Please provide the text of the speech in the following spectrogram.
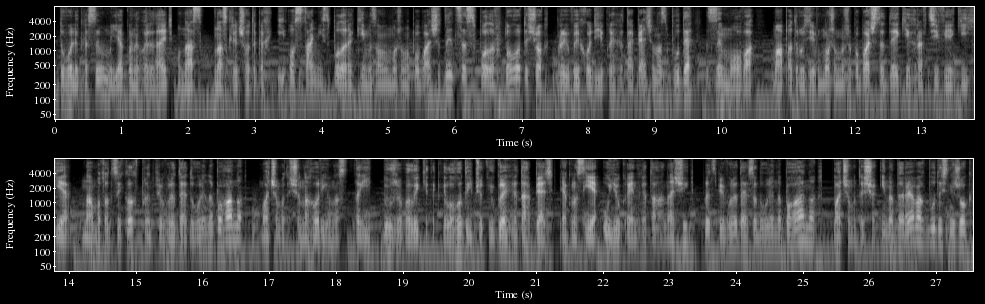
доволі красивими, як вони виглядають у нас на скріншотиках. І останній спойлер, який ми з вами можемо побачити, це спойлер того, що при виході Ukraine GTA 5 у нас буде зимова мапа, друзі. Можемо вже побачити деяких гравців, які є на мотоциклах. В принципі, виглядає доволі непогано. Бачимо, те, що на горі у нас стоїть дуже великий такий логотипчик Ukraine GTA 5, як у нас є у Ukraine GTA нашій. В принципі, виглядає все доволі непогано. Бачимо те, що і на деревах буде сніжок,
